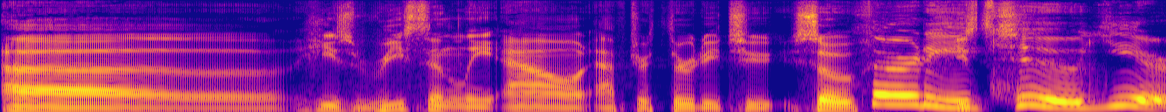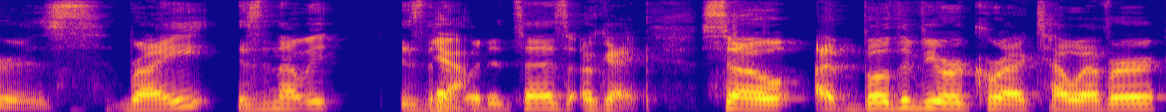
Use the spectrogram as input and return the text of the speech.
uh he's recently out after 32 so 32 years right isn't that what is that yeah. what it says okay so uh, both of you are correct however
